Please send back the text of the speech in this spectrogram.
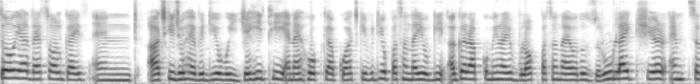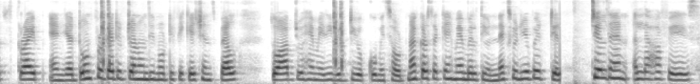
सो यार दैट्स ऑल गाइज़ एंड आज की जो है वीडियो वो यही थी. एंड आई होप कि आपको आज की वीडियो पसंद आई होगी. अगर आपको मेरा ये ब्लॉग पसंद आया हो तो ज़रूर like share and subscribe and या don't forget to turn on the notification bell तो आप जो है मेरी वीडियो को मिस आउट ना कर सकें. मैं मिलती हूँ नेक्स्ट वीडियो पर टिल टिल देन अल्लाह हाफिज़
